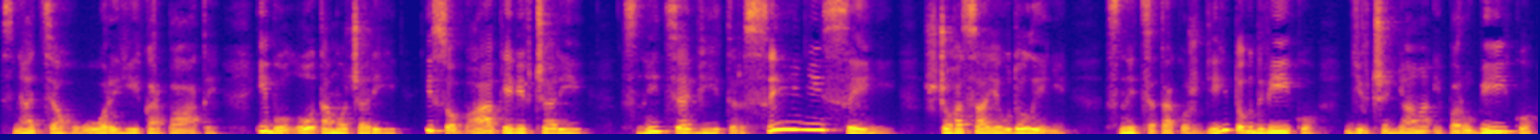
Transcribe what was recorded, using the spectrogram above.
сняться гори їй Карпати, і болота мочарі, і собаки вівчарі. Сниться вітер синій синій, що гасає у долині. Сниться також діток двійко, дівченя і парубійко,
